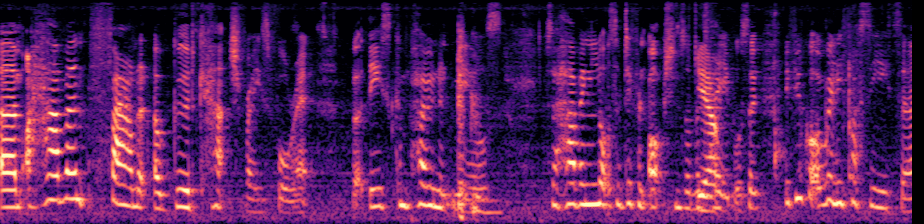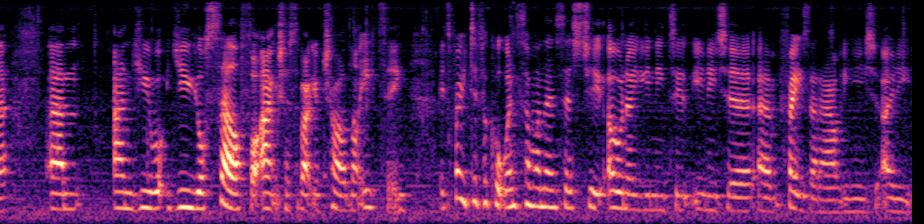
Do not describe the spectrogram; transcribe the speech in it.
Um, I haven't found a, good catchphrase for it, but these component meals. So having lots of different options on the Yeah. table. So if you've got a really fussy eater, um, and you you yourself are anxious about your child not eating, it's very difficult when someone then says to you, "Oh no, you need to you need to um, phase that out. You need to only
